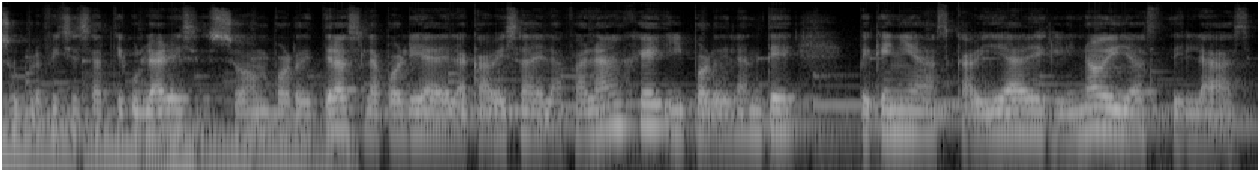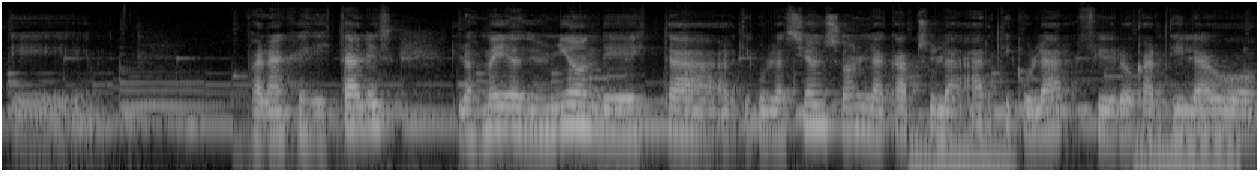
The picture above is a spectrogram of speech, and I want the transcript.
superficies articulares son por detrás la polea de la cabeza de la falange y por delante pequeñas cavidades glenoides de las falanges distales. Los medios de unión de esta articulación son la cápsula articular, fibrocartílago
